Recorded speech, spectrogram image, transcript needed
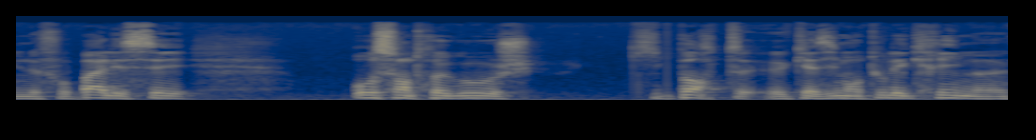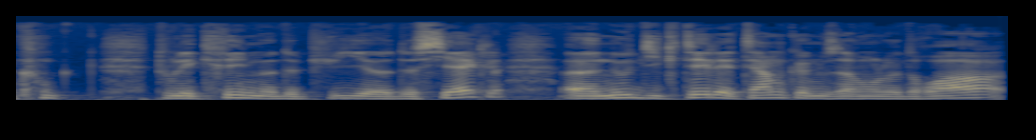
Il ne faut pas laisser au centre-gauche qui porte euh, quasiment tous les crimes, crimes depuis euh, deux siècles, euh, nous dicter les termes que nous avons le droit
